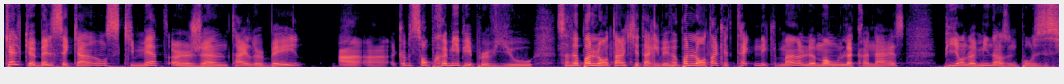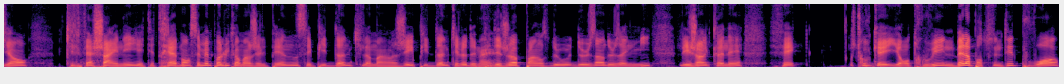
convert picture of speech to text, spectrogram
quelques belles séquences qui mettent un jeune Tyler Bate en- en- comme son premier pay-per-view. Ça fait pas longtemps qu'il est arrivé. Ça fait pas longtemps que techniquement le monde le connaisse. Puis on l'a mis dans une position qui le fait shiner. Il a été très bon. C'est même pas lui qui a mangé le pin. C'est Pete Dunne qui l'a mangé. Pete Dunne qui est là depuis Ouais. déjà, je pense, deux, deux ans, deux ans et demi. Les gens le connaissent. Fait je trouve qu'ils ont trouvé une belle opportunité de pouvoir.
